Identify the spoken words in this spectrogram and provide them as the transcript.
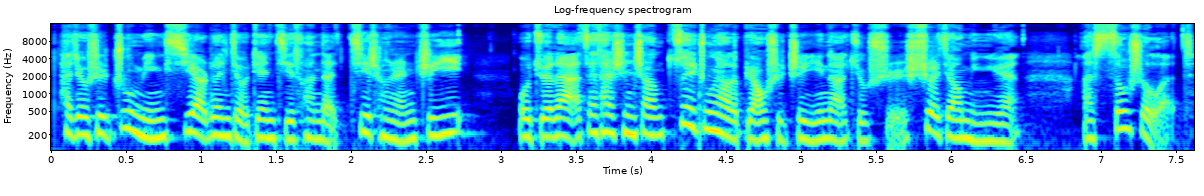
她就是着名希尔顿酒店集团的继承人之一。我觉得啊，在她身上最重要的标识之一呢，就是社交名媛，a socialite。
